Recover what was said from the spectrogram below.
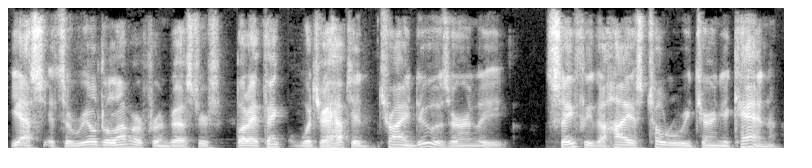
Yes, it's a real dilemma for investors. But I think what you have to try and do is earn the safely the highest total return you can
